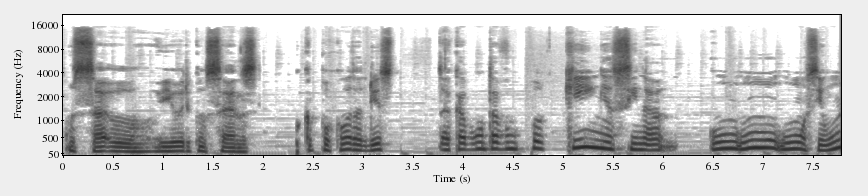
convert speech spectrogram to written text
o, o Yuri com Silas, por, por conta disso, acabou tava um pouquinho assim na um, um, um assim um,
